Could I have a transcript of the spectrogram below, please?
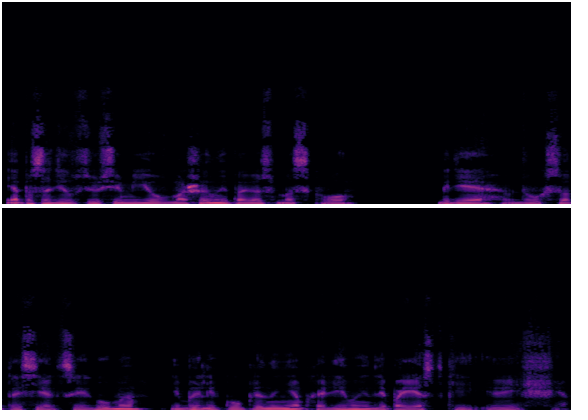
я посадил всю семью в машину и повез в Москву где в двухсотой секции ГУМа и были куплены необходимые для поездки вещи.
